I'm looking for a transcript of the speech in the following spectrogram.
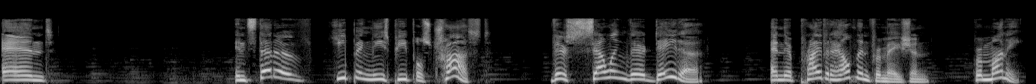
And instead of keeping these people's trust, they're selling their data and their private health information for money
